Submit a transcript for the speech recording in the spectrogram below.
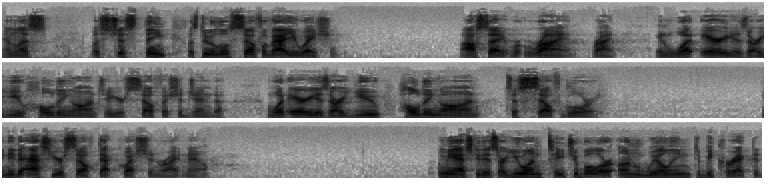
and let's, let's just think, let's do a little self evaluation. I'll say, Ryan, Ryan, in what areas are you holding on to your selfish agenda? What areas are you holding on to self glory? You need to ask yourself that question right now. Let me ask you this Are you unteachable or unwilling to be corrected?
